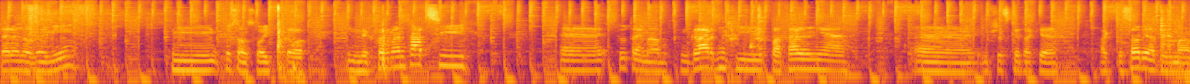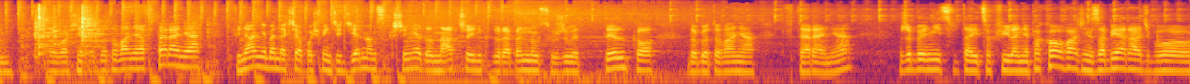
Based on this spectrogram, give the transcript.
terenowymi. Mm, tu są słoiki do innych fermentacji. E, tutaj mam garnki, patelnie e, i wszystkie takie akcesoria. Tu mam e, właśnie do gotowania w terenie. Finalnie będę chciał poświęcić jedną skrzynię do naczyń, które będą służyły tylko do gotowania w terenie. Żeby nic tutaj co chwilę nie pakować, nie zabierać, bo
